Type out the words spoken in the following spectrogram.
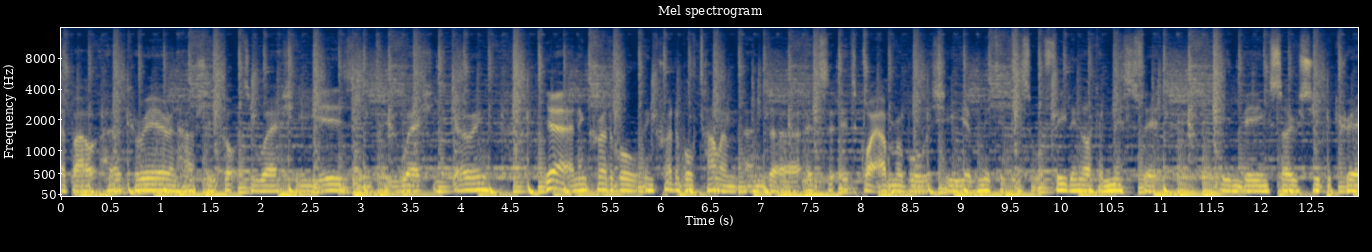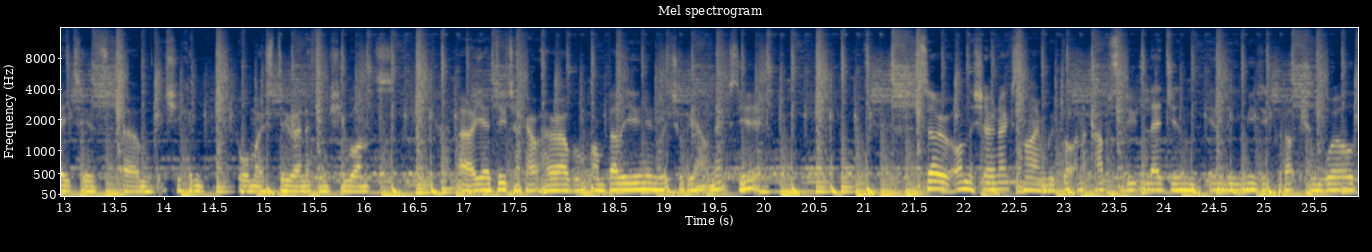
about her career and how she's got to where she is and to where she's going yeah, an incredible, incredible talent, and uh, it's it's quite admirable that she admitted to sort of feeling like a misfit in being so super creative um, that she can almost do anything she wants. Uh, yeah, do check out her album on Bella Union, which will be out next year. So, on the show next time, we've got an absolute legend in the music production world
